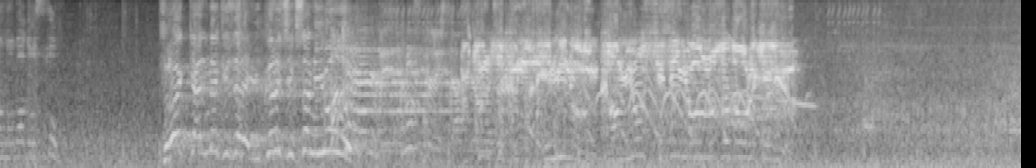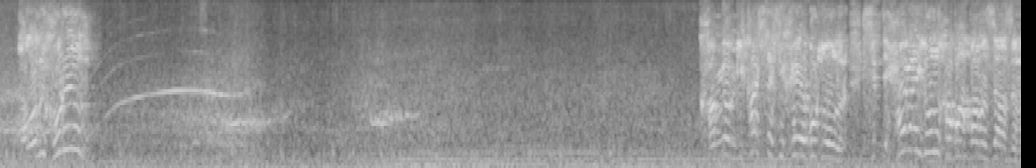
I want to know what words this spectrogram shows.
Zamanlama dostum. Trak gelmek üzere. Yukarı çıksan iyi olur. Tüm takımlar emin olun kamyon sizin yolunuza doğru geliyor. Alanı koruyun. Kamyon birkaç dakikaya burada olur. Şimdi hemen yolu kapatmamız lazım.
